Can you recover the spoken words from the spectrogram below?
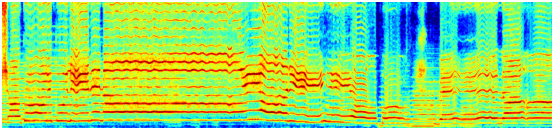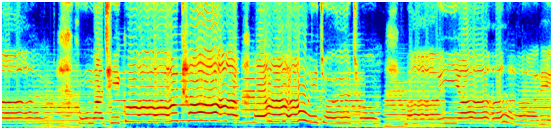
সাগর কুলের কোথা চলছ বাইয়া রে।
